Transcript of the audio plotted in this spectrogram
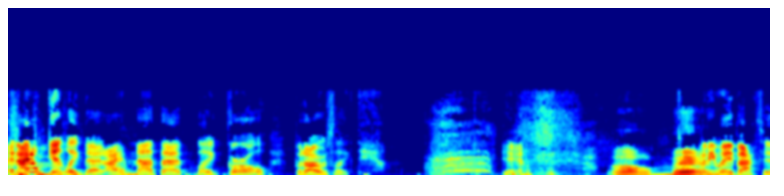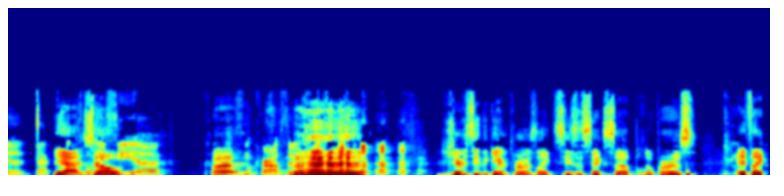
and I don't get like that. I am not that like girl. But I was like, damn, damn. Oh man. Anyway, back to back to Yeah, the so, Khaleesi, uh, Khaleesi uh, crossover. Did you ever see the Game of Thrones like season six uh, bloopers? It's like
